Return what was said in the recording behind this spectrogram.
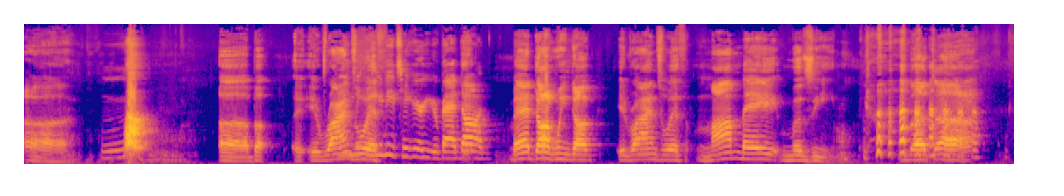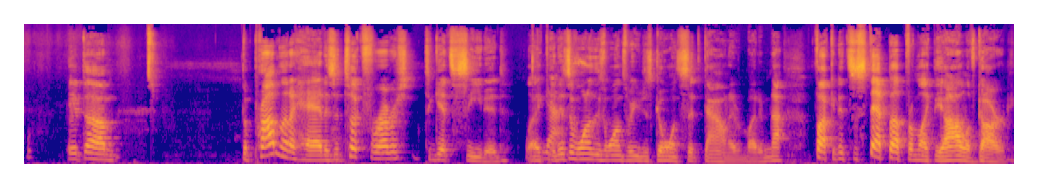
Uh, uh, but it, it rhymes You, with you need to take care of your bad dog. bad dog wing dog. It rhymes with Mambe Mazine. but uh, it um the problem that I had is it took forever to get seated. Like Yes. it isn't one of these ones where you just go and sit down. Everybody, I'm not fucking. It's a step up from like the Olive Garden.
